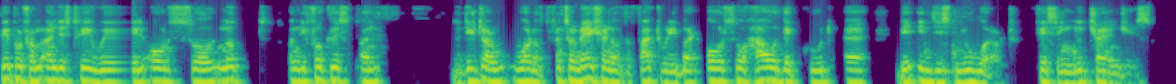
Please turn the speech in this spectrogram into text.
people from industry will also not only focus on the digital world of transformation of the factory, but also how they could uh, be in this new world facing new challenges.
